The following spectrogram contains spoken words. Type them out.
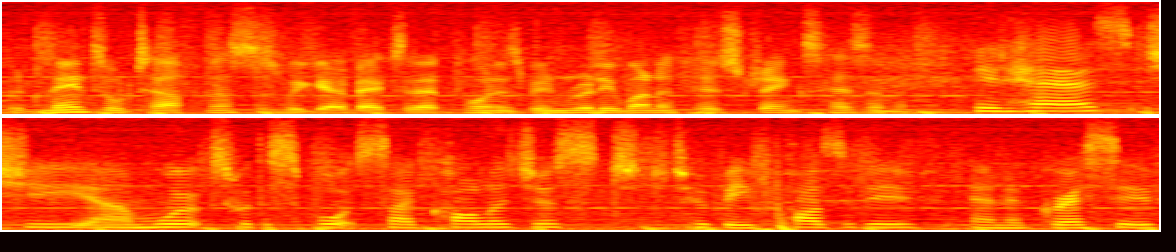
But mental toughness, as we go back to that point, has been really one of her strengths, hasn't it? It has. She um, works with a sports psychologist to be positive and aggressive.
